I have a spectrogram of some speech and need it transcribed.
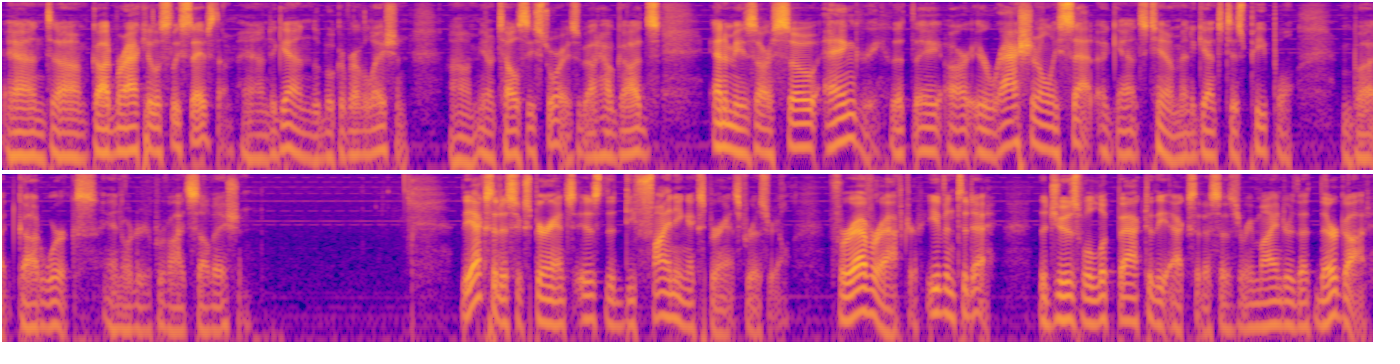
and um, God miraculously saves them. And again, the book of Revelation, um, you know, tells these stories about how God's enemies are so angry that they are irrationally set against Him and against His people, but God works in order to provide salvation. The Exodus experience is the defining experience for Israel. Forever after, even today, the Jews will look back to the Exodus as a reminder that their God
